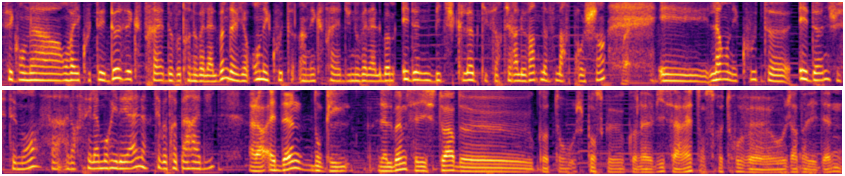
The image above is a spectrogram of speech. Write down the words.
c'est qu'on a, on va écouter deux extraits de votre nouvel album. D'ailleurs, on écoute un extrait du nouvel album Eden Beach Club qui sortira le 29 mars prochain. Et là, on écoute euh, Eden justement. Ça, alors c'est l'amour idéal, c'est votre paradis. Alors Eden, donc l'album, c'est l'histoire de quand on, je pense que quand la vie s'arrête, on se retrouve euh, au jardin d'Eden.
